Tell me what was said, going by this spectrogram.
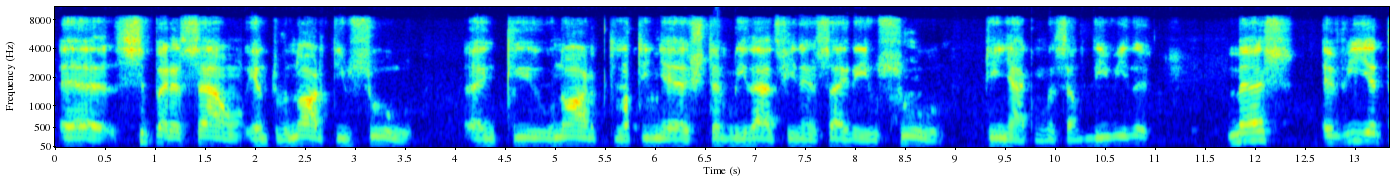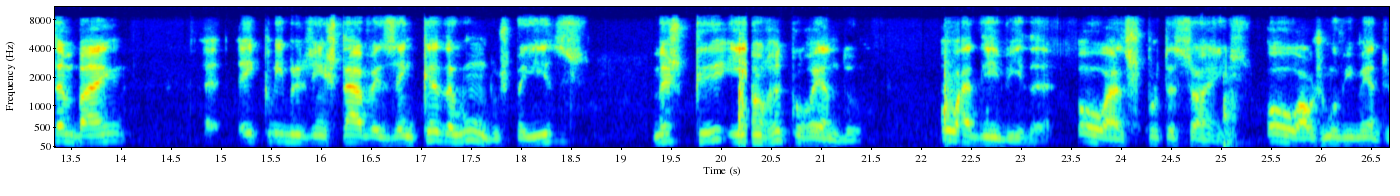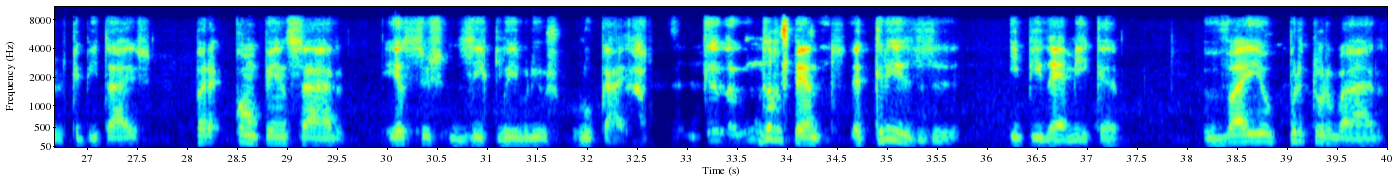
a separação entre o norte e o sul, em que o norte tinha estabilidade financeira e o sul tinha acumulação de dívidas, mas havia também eh, equilíbrios instáveis em cada um dos países, mas que iam recorrendo ou à dívida, ou às exportações, ou aos movimentos de capitais para compensar esses desequilíbrios locais. De repente, a crise epidémica veio perturbar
